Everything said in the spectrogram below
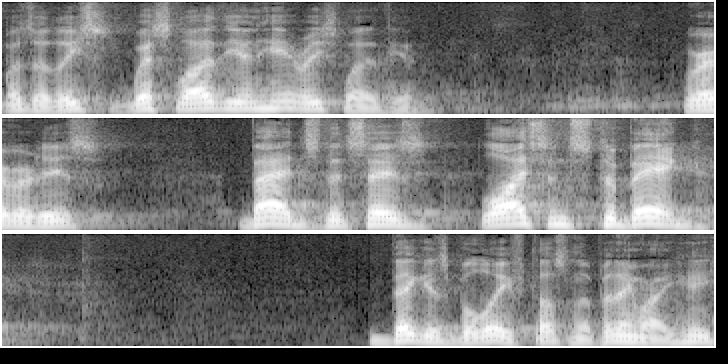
was it East, West Lothian here? East Lothian. Wherever it is. Badge that says license to beg. Beggar's belief, doesn't it? But anyway, he.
